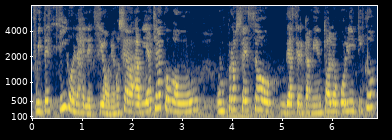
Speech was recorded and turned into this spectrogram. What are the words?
fui testigo en las elecciones, o sea, había ya como un, un proceso de acercamiento a lo político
